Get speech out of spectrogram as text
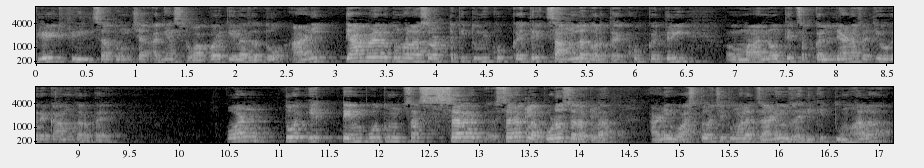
गिल्ट फीलचा तुमच्या अगेन्स्ट वापर केला जातो आणि त्यावेळेला तुम्हाला असं वाटतं की तुम्ही खूप काहीतरी चांगलं करताय खूप काहीतरी मानवतेचं कल्याणासाठी वगैरे काम करताय. पण तो एक टेम्पो तुमचा सरक सरकला पुढं सरकला. आणि वास्तवाची तुम्हाला जाणीव झाली की तुम्हाला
